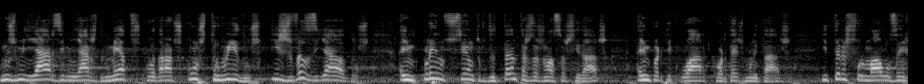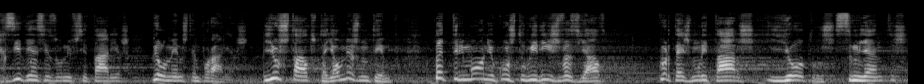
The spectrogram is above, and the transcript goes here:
nos milhares e milhares de metros quadrados construídos e esvaziados em pleno centro de tantas das nossas cidades, em particular quartéis militares, e transformá-los em residências universitárias, pelo menos temporárias? E o Estado tem, ao mesmo tempo, património construído e esvaziado, quartéis militares e outros semelhantes,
